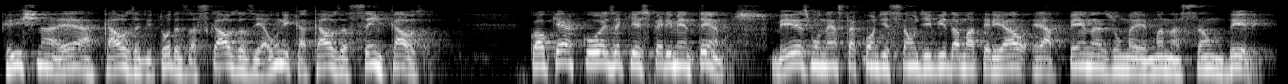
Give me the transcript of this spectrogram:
Krishna é a causa de todas as causas e a única causa sem causa. Qualquer coisa que experimentemos, mesmo nesta condição de vida material, é apenas uma emanação dele.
